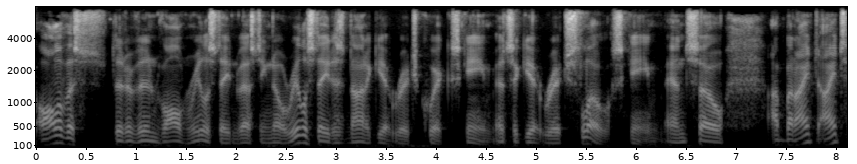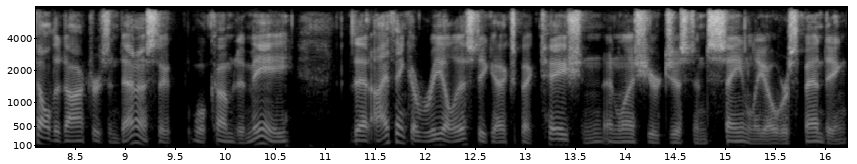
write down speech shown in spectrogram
all of us that have been involved in real estate investing know real estate is not a get rich quick scheme. It's a get rich slow scheme. And so, uh, but I, I tell the doctors and dentists that will come to me that I think a realistic expectation, unless you're just insanely overspending,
